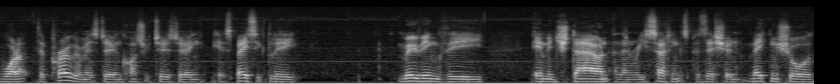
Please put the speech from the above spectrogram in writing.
what the program is doing, Construct 2 is doing, it's basically moving the image down and then resetting its position, making sure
